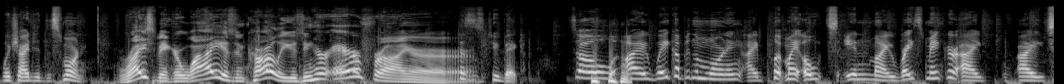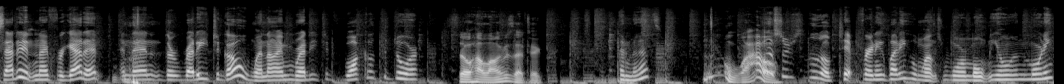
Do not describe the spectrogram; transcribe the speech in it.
which I did this morning Rice maker, why isn't Carly using her air fryer? because it's too big. So I wake up in the morning, I put my oats in my rice maker, I I set it and I forget it, and then they're ready to go when I'm ready to walk out the door. So, how long does that take? Ten minutes. Oh, wow. Just, just a little tip for anybody who wants warm oatmeal in the morning.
